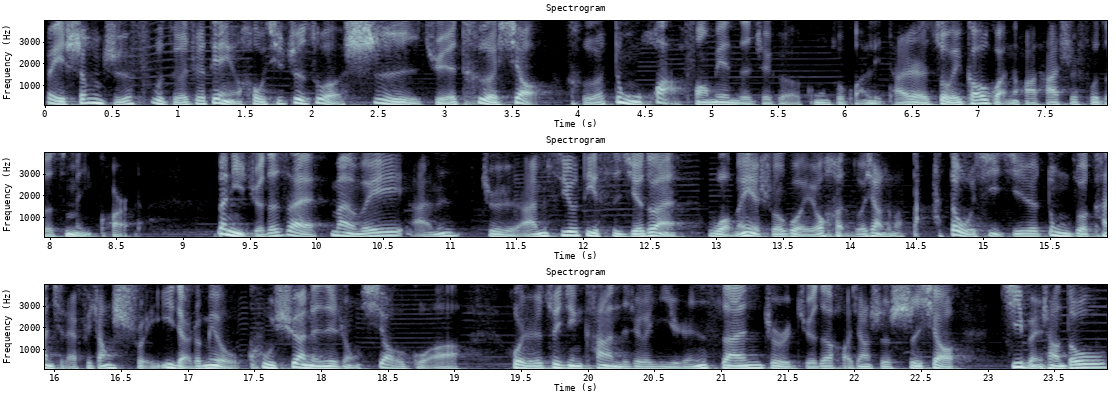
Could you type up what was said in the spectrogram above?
被升职负责这个电影后期制作、视觉特效和动画方面的这个工作管理。她是作为高管的话，她是负责这么一块的。那你觉得在漫威 M 就是 MCU 第四阶段，我们也说过有很多像什么打斗戏，其实动作看起来非常水，一点都没有酷炫的那种效果啊，或者是最近看的这个蚁人三，就是觉得好像是视效基本上都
